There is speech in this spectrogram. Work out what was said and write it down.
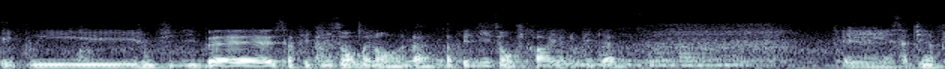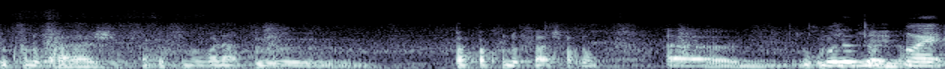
Et puis, je me suis dit, ben, ça fait 10 ans maintenant, là, ça fait 10 ans que je travaille à l'hôpital. Et ça devient un peu chronophage, enfin, ça devient, voilà, un peu. Pas, pas chronophage, pardon. Euh, routinier. Monotone. Ouais.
